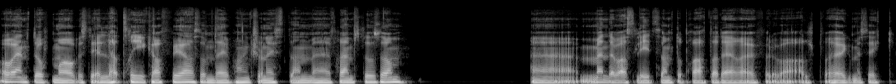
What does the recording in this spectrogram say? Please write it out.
Og endte opp med å bestille tre kaffer, som de pensjonistene fremsto som. Eh, men det var slitsomt å prate der òg, for det var altfor høy musikk.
